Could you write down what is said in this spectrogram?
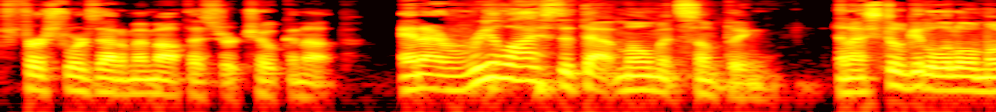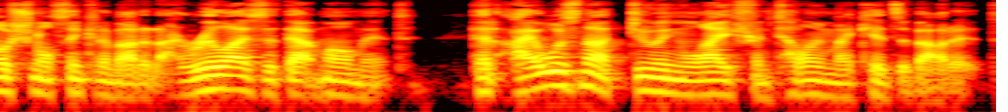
first words out of my mouth, I start choking up. And I realized at that moment something, and I still get a little emotional thinking about it. I realized at that moment that I was not doing life and telling my kids about it.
